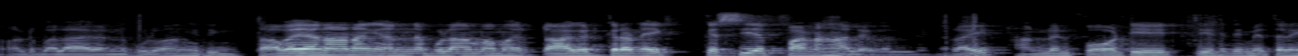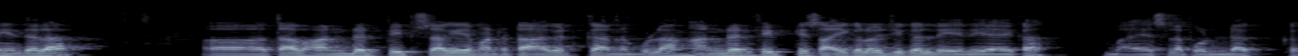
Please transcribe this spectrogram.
වලට බලාගන්න පුළුවන්. ඉතින් තව යනාන යන්න පුලා ම ටාගට් කරන එකසිය පණහලවල් රයි් 148 තියෙනති මෙතන ඉඳලා තව 100 පිප්සගේ මට ටාගට් කරන්න පුලන් 150 සයිකලෝජිකල් ඒරිය එක බයස්ල පොඩ්ඩක්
